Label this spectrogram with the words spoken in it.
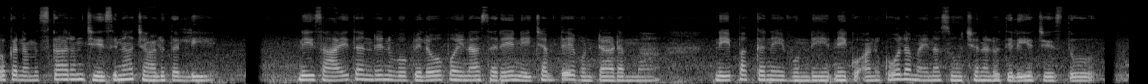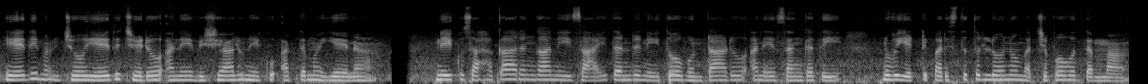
ఒక నమస్కారం చేసినా చాలు తల్లి. నీ సాయి తండ్రి నువ్వు పిలవపోయినా సరే నీ చెంతే ఉంటాడమ్మా. నీ పక్కనే ఉండి నీకు అనుకూలమైన సూచనలు తెలియచేస్తూ ఏది మంచో ఏది చెడో అనే విషయాలు నీకు అర్థమయ్యేలా? నీకు సహకారంగా నీ సాయి తండ్రి నీతో ఉంటాడు అనే సంగతి నువ్వు ఎట్టి పరిస్థితుల్లోనూ మర్చిపోవద్దమ్మా.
